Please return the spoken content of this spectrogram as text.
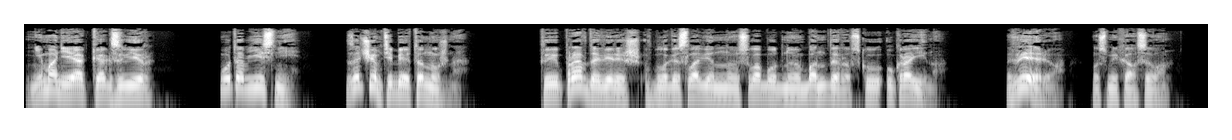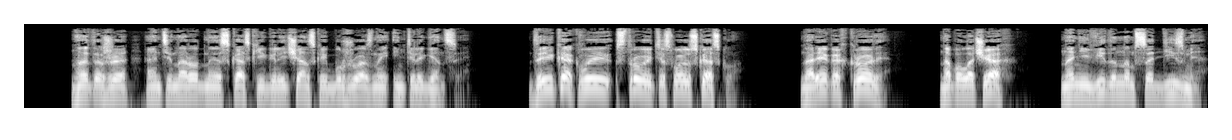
не маньяк, как зверь, вот объясни, зачем тебе это нужно? Ты правда веришь в благословенную свободную бандеровскую Украину? Верю, усмехался он. Но это же антинародные сказки галичанской буржуазной интеллигенции. Да и как вы строите свою сказку? На реках крови? На палачах? На невиданном садизме?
